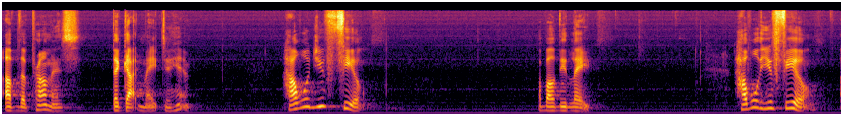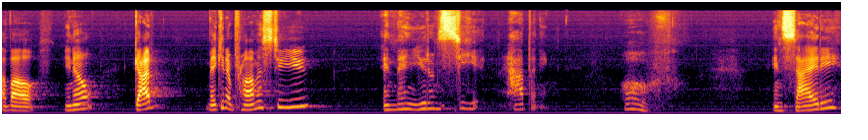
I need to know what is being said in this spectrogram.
of the promise that God made to him. How would you feel about delay? How will you feel about, you know, God making a promise to you and then you don't see it happening? Oh, anxiety,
